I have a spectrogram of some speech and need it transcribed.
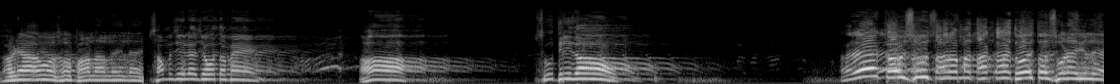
ઘડે આવો છો ભાલા લઈ લે. સમજી લેજો તમે. હા. સુધરી જાઓ. અરે કહું છું તારામાં તાકાત હોય તો છોડાવી લે.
